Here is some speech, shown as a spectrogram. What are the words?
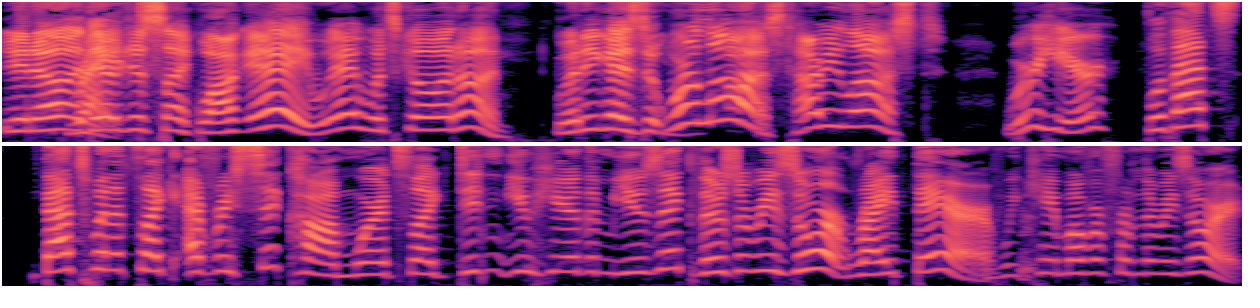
you know, and they're just like walk. Hey, hey, what's going on? What do you guys do? We're lost. How are you lost? We're here. Well, that's that's when it's like every sitcom where it's like, didn't you hear the music? There's a resort right there. We came over from the resort.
